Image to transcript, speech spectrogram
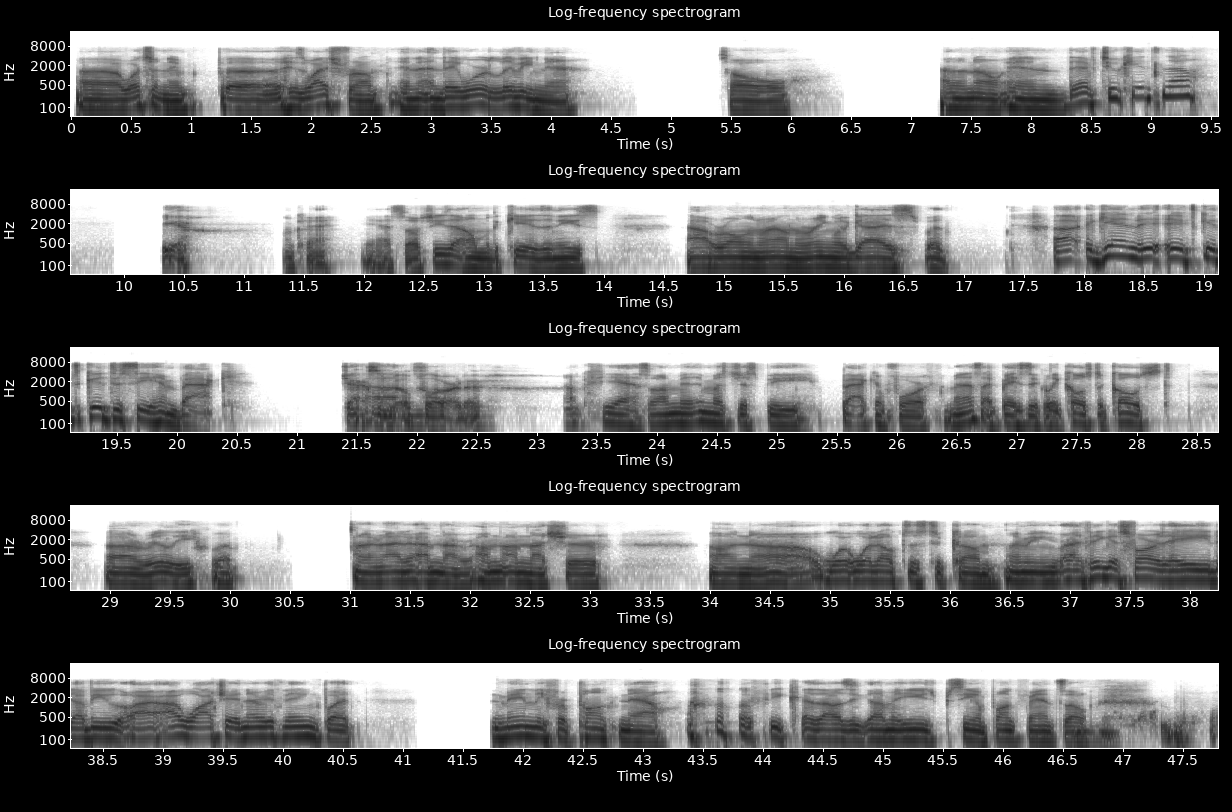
uh what's her name uh, his wife's from and and they were living there so I don't know. And they have two kids now? Yeah. Okay. Yeah. So she's at home with the kids and he's out rolling around the ring with guys. But uh, again, it, it's it's good to see him back. Jacksonville, um, Florida. Okay, yeah, so I mean, it must just be back and forth. I mean, that's like basically coast to coast, uh, really. But I, I'm not, I'm, I'm not sure on uh, what what else is to come. I mean, I think as far as AEW, I, I watch it and everything, but mainly for Punk now because I was I'm a huge CM Punk fan. So,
